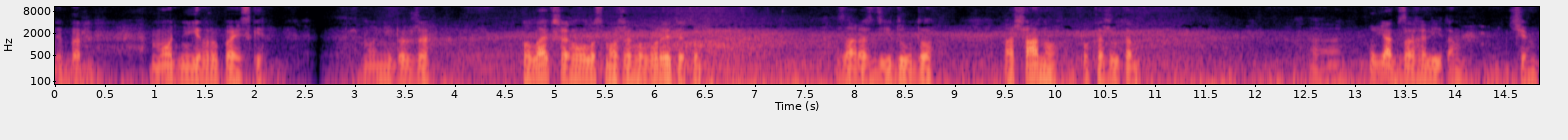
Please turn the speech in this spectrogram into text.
тепер модні європейські. Ну ніби вже полегше голос може говорити, то зараз дійду до Ашану, покажу там, е, ну як взагалі там, чим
